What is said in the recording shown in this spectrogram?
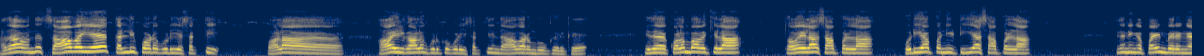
அதான் வந்து சாவையே தள்ளி போடக்கூடிய சக்தி. பல ஆயுள் காலம் கொடுக்கக்கூடிய சக்தி இந்த ஆவாரம் பூவுக்கு இருக்குது இதை குழம்பா வைக்கலாம் துவையலாக சாப்பிட்லாம் பொடியாக பண்ணி டீயாக சாப்பிட்லாம். இதை நீங்கள் பயன்பெறுங்க.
